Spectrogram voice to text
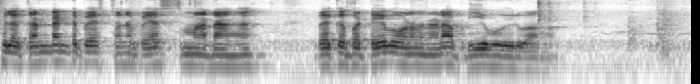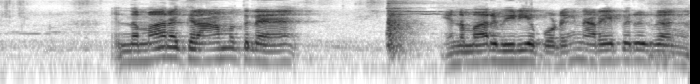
சில கண்டென்ட்டு பேச சொன்னால் பேச மாட்டாங்க. வைக்கப்பட்டே போனதுனால அப்படியே போயிடுவாங்க இந்த மாதிரி கிராமத்தில் என்ன மாதிரி வீடியோ போட்டவங்க நிறைய பேர் இருக்கிறாங்க.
